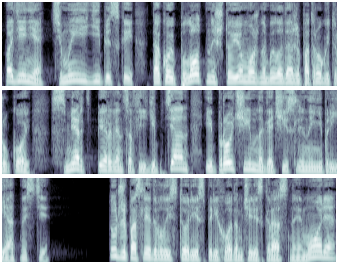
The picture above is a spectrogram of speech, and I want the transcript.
падение тьмы египетской, такой плотной, что ее можно было даже потрогать рукой, смерть первенцев египтян и прочие многочисленные неприятности. Тут же последовала история с переходом через Красное море,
